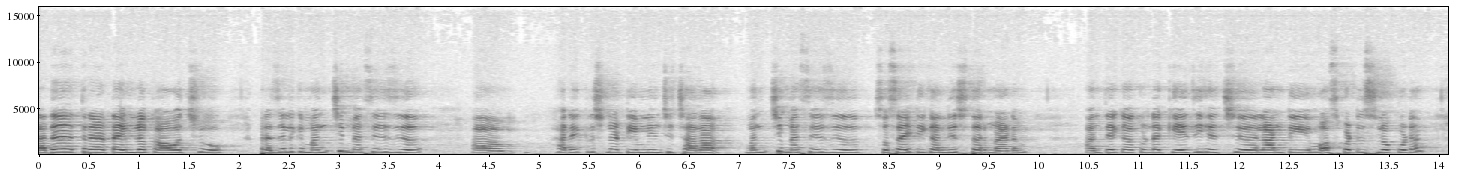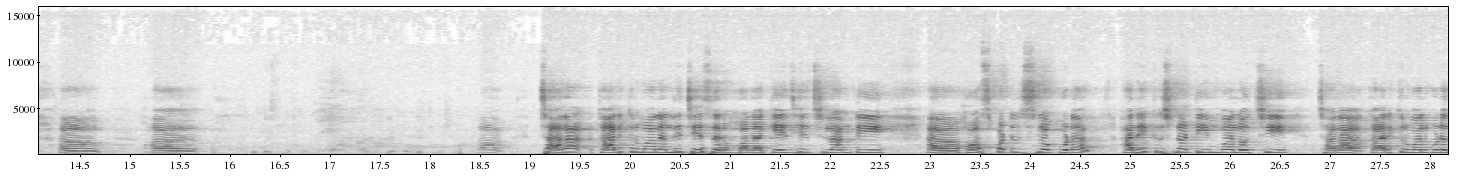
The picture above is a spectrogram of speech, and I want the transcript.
రథయాత్ర టైంలో కావచ్చు ప్రజలకి మంచి మెసేజ్ హరే కృష్ణ టీం నుంచి చాలా మంచి మెసేజ్ సొసైటీకి అందిస్తారు మేడం. అంతేకాకుండా కేజీహెచ్ లాంటి హాస్పిటల్స్లో కూడా చాలా కార్యక్రమాలన్నీ చేశారు. మన కేజీహెచ్ లాంటి హాస్పిటల్స్లో కూడా హరే కృష్ణ టీం వాళ్ళు వచ్చి చాలా కార్యక్రమాలు కూడా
